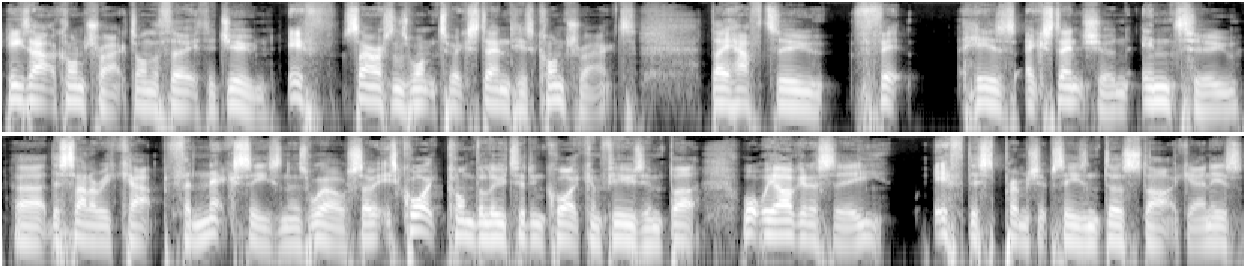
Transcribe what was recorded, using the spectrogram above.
he's out of contract on the 30th of June. If Saracens want to extend his contract, they have to fit his extension into uh, the salary cap for next season as well. So it's quite convoluted and quite confusing. But what we are going to see if this Premiership season does start again, is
